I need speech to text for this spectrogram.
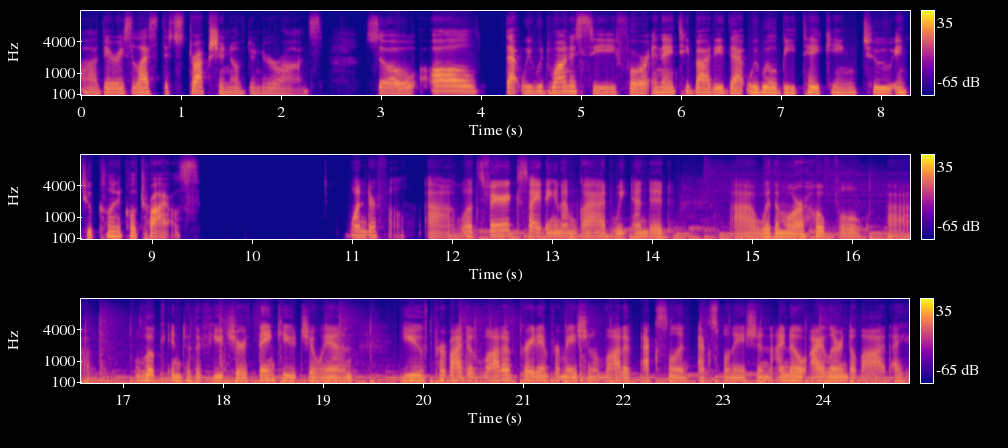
uh, there is less destruction of the neurons. So, all that we would want to see for an antibody that we will be taking to into clinical trials. Wonderful. Uh, well, it's very exciting, and I'm glad we ended uh, with a more hopeful uh, look into the future. Thank you, Joanne. You've provided a lot of great information, a lot of excellent explanation. I know I learned a lot. I,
